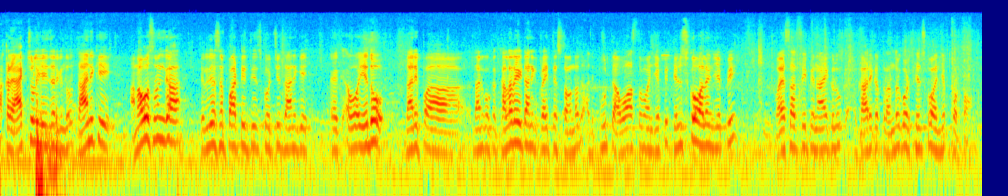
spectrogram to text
అక్కడ యాక్చువల్గా ఏం జరిగిందో దానికి అనవసరంగా తెలుగుదేశం పార్టీని తీసుకొచ్చి దానికి ఏదో దాని దానికి ఒక కలర్ వేయడానికి ప్రయత్నిస్తూ ఉన్నది అది పూర్తి అవాస్తవం అని చెప్పి తెలుసుకోవాలని చెప్పి వైఎస్ఆర్సీపీ నాయకులు కార్యకర్తలు అందరూ కూడా తెలుసుకోవాలని చెప్పి కోరుతాం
